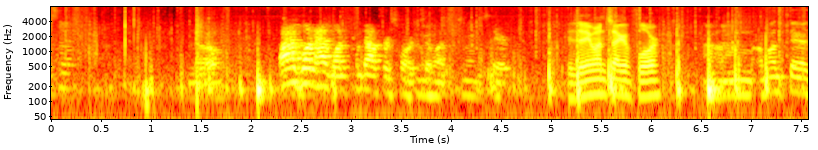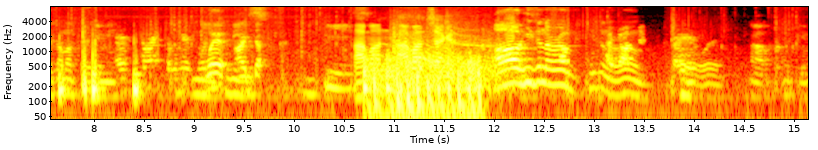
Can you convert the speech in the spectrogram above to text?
hemostat? No. I have one, I have one. Come down first floor. It's Come on, one. come on. Stairs. Is anyone second floor? I'm not. I'm, I'm on stairs. I'm on Give stairs. me. Here, come here, come here. One, Where are please. the- Please. I'm on. I'm on second. Oh, he's in the room. He's in the room. Right here. Oh, thank you.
